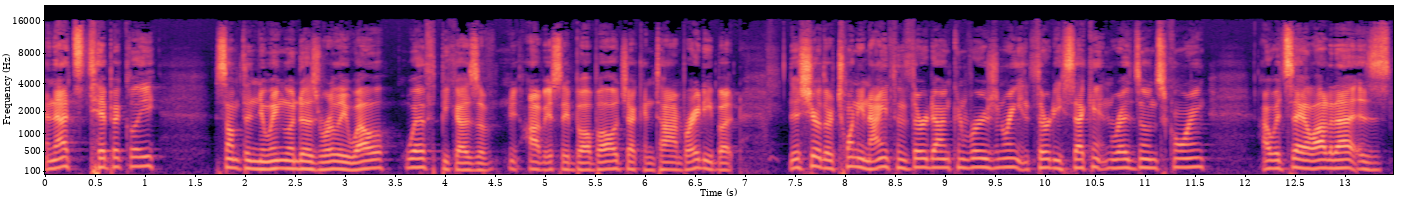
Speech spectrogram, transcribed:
And that's typically something New England does really well with because of obviously Bill Belichick and Tom Brady. But this year they're 29th in third down conversion rate and 32nd in red zone scoring. I would say a lot of that is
